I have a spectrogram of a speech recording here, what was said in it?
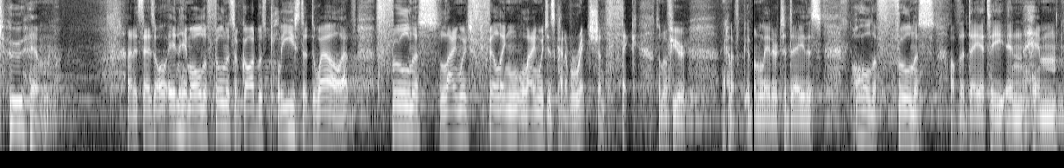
to him. And it says, oh, In him all the fullness of God was pleased to dwell. That fullness language, filling language is kind of rich and thick. I don't know if you're kind of on later today, this all the fullness of the deity in him.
